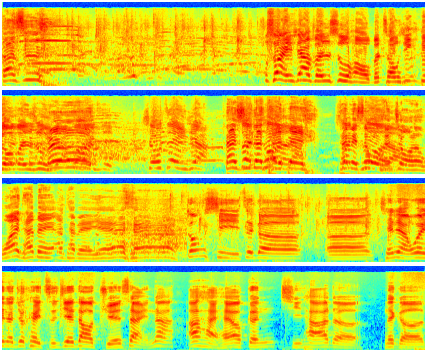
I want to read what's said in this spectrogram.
但是，算一下分数哈，我们重新丢分数，不好意思，修正一下。但是在台北，台北生活很久了，我爱台北，爱台北耶！恭喜这个呃前两位呢，就可以直接到决赛。那阿海还要跟其他的那个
